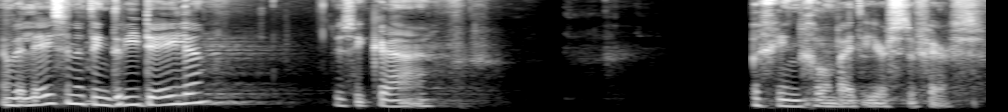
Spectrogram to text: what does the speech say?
En we lezen het in drie delen. Dus ik uh, begin gewoon bij het eerste vers.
